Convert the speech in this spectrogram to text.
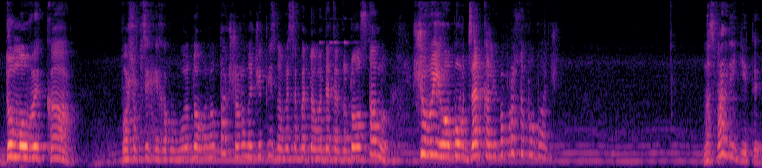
домовика, Ваша психіка побудована так, що рано чи пізно ви себе доведете до того стану, що ви його або в дзеркалі просто побачите. Насправді, діти,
